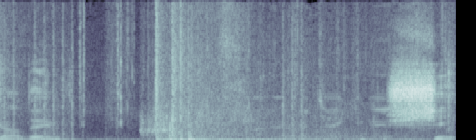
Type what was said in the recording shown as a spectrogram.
God damn. Shit.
